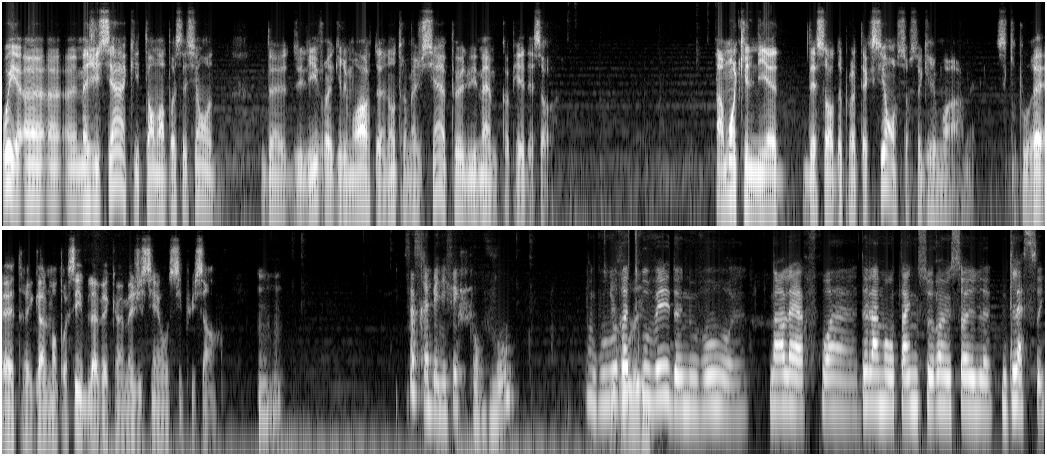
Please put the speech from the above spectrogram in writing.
Oui, un, un- un magicien qui tombe en possession de- du livre grimoire d'un autre magicien peut lui-même copier des sorts. À moins qu'il n'y ait des sorts de protection sur ce grimoire, mais ce qui pourrait être également possible avec un magicien aussi puissant. Mhm. Ça serait bénéfique pour vous. Donc, vous vous lui. retrouvez de nouveau euh, dans l'air froid de la montagne sur un sol glacé.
